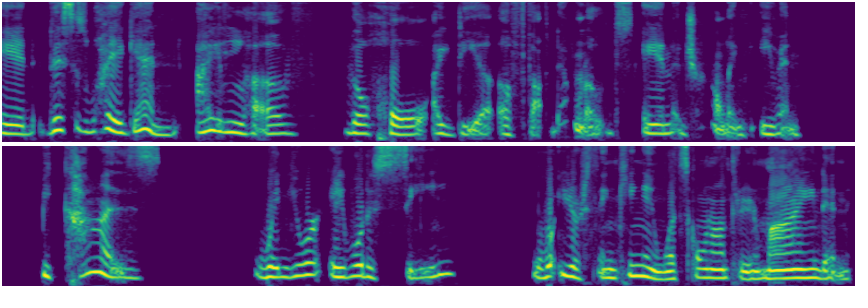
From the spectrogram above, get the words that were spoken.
And this is why, again, I love the whole idea of thought downloads and journaling, even because when you are able to see what you're thinking and what's going on through your mind and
